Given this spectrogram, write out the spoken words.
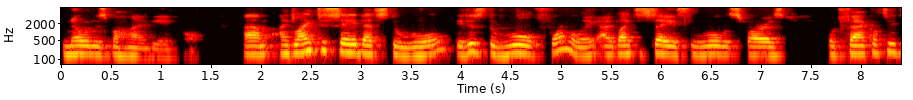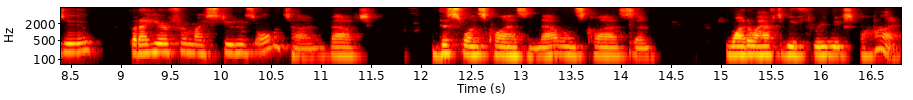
No one is behind the eight ball. Um, I'd like to say that's the rule. It is the rule formally. I'd like to say it's the rule as far as what faculty do, but I hear from my students all the time about this one's class and that one's class, and why do I have to be three weeks behind?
